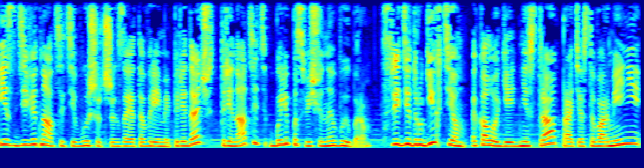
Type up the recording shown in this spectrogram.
Из 19 вышедших за это время передач 13 были посвящены выборам. Среди других тем – экология Днестра, протесты в Армении,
